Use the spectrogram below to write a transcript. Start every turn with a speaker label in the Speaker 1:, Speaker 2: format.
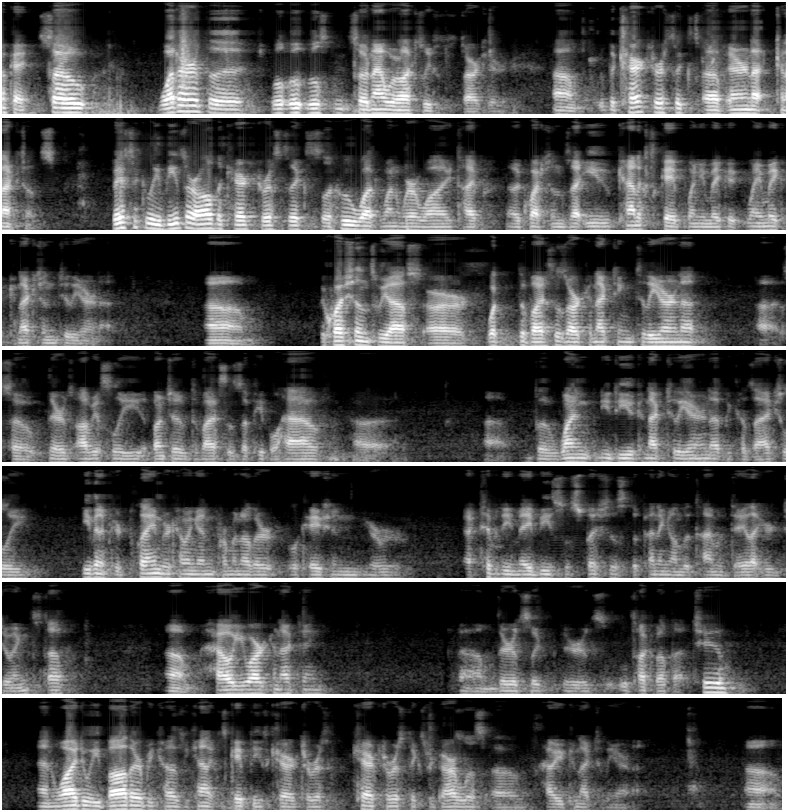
Speaker 1: Okay, so what are the, we'll, we'll, so now we'll actually start here. Um, The characteristics of internet connections. Basically, these are all the characteristics, the who, what, when, where, why type uh, questions that you can't escape when you make it, when you make a connection to the internet. Um, The questions we ask are, what devices are connecting to the internet? Uh, So there's obviously a bunch of devices that people have. Uh, uh, The one, you- do you connect to the internet? Because actually, even if you're claiming you're coming in from another location, your activity may be suspicious depending on the time of day that you're doing stuff. Um, How you are connecting. Um, There's, like, there's, we'll talk about that too. And why do we bother? Because you can't escape these characteris- characteristics regardless of how you connect to the internet. Um,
